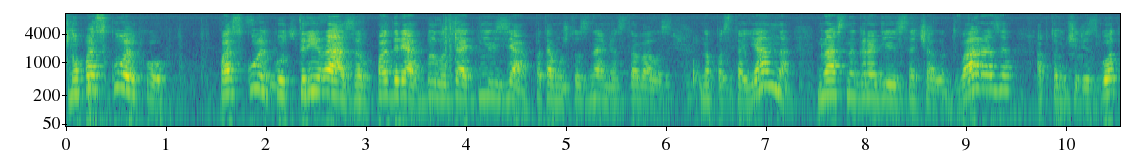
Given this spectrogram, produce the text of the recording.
Но поскольку, поскольку три раза подряд было дать нельзя, потому что знамя оставалось на постоянно, нас наградили сначала два раза, а потом через год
